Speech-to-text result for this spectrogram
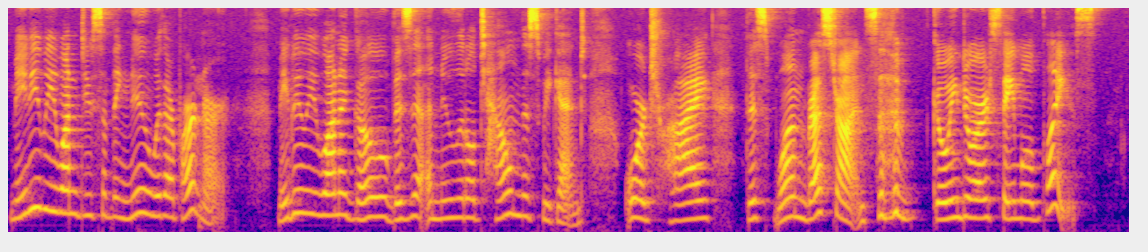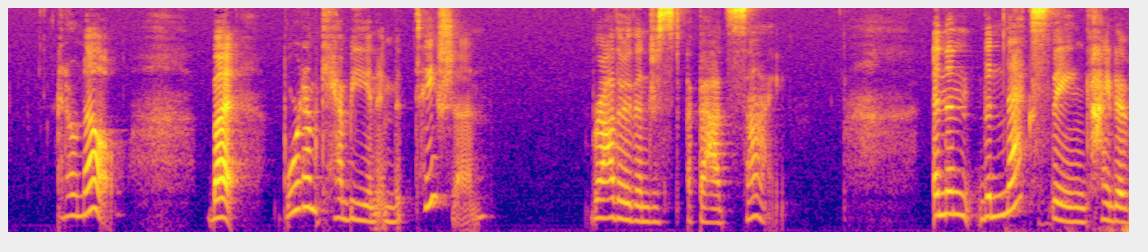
Maybe we want to do something new with our partner. Maybe we want to go visit a new little town this weekend or try this one restaurant instead of going to our same old place. I don't know. But boredom can be an invitation rather than just a bad sign. And then the next thing, kind of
